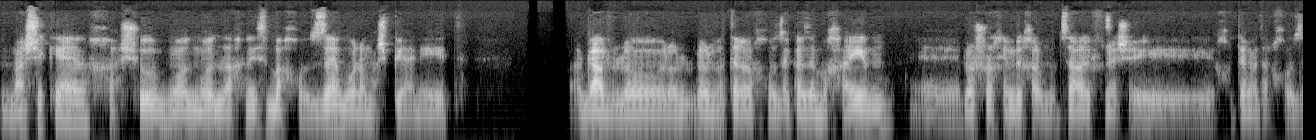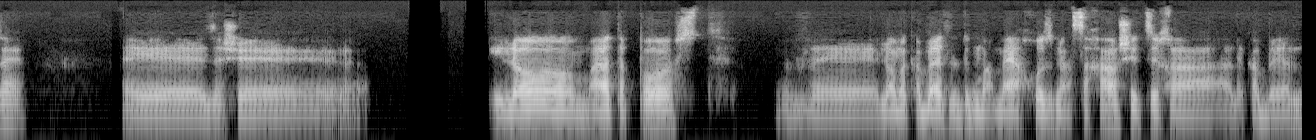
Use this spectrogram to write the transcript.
מה שכן, חשוב מאוד מאוד להכניס בחוזה מול המשפיענית. אגב, לא, לא, לא לוותר על חוזה כזה בחיים, לא שולחים בכלל מוצר לפני שהיא חותמת על חוזה, זה שהיא לא מעלה את הפוסט ולא מקבלת לדוגמה 100% מהשכר שהיא צריכה לקבל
